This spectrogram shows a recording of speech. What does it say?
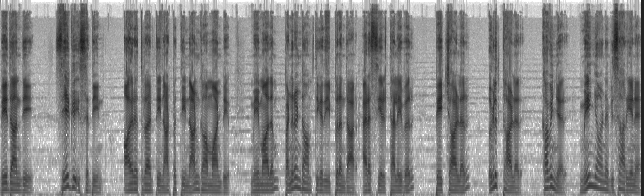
வேதாந்தி சேகு இசதீன் ஆயிரத்தி தொள்ளாயிரத்தி நாற்பத்தி நான்காம் ஆண்டு மே மாதம் பன்னிரெண்டாம் திகதி பிறந்தார். அரசியல் தலைவர் பேச்சாளர் எழுத்தாளர் கவிஞர் மெய்ஞான விசாரி என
